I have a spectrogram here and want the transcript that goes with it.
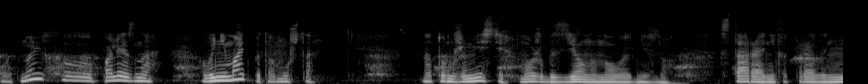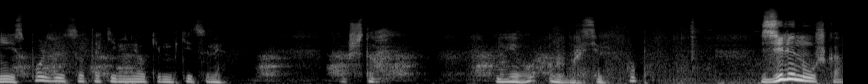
Вот. Но их э, полезно вынимать, потому что на том же месте может быть сделано новое гнездо. Старые они, как правило, не используются такими мелкими птицами. Так что мы его выбросим. Оп. Зеленушка.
